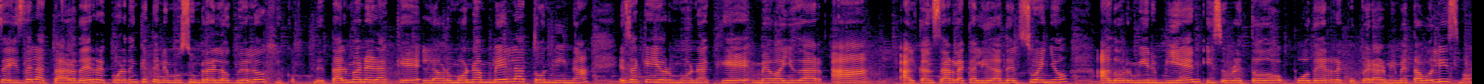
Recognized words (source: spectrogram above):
6 de la tarde, recuerden que tenemos un reloj biológico, de tal manera que la hormona melatonina es aquella hormona que me va a ayudar a alcanzar la calidad del sueño, a dormir bien y sobre todo poder recuperar mi metabolismo.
